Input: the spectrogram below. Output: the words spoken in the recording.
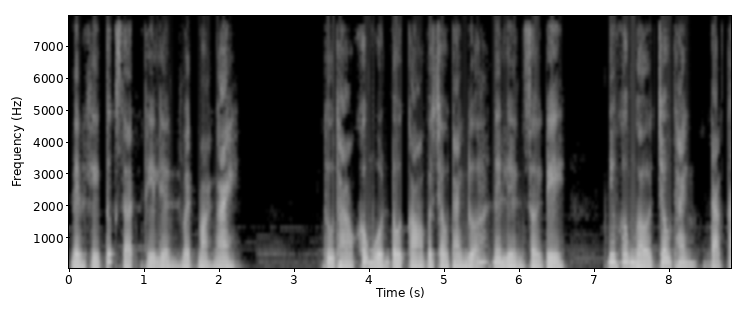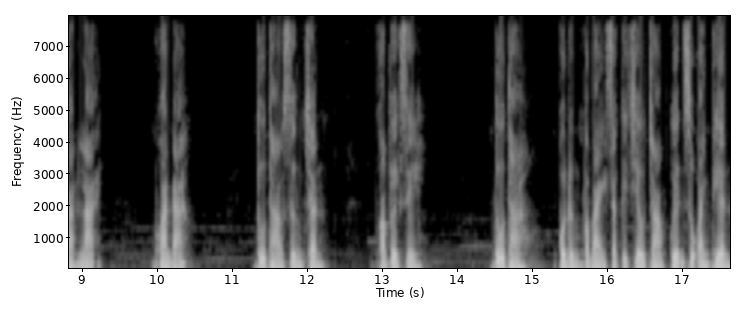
Nên khi tức giận thì liền mệt mỏi ngay. Thu Thảo không muốn đôi co với Châu Thanh nữa nên liền rời đi. Nhưng không ngờ Châu Thanh đã cản lại. Khoan đã. Thu Thảo dừng chân. Có việc gì? Thu Thảo, cô đừng có bày ra cái chiêu trò quyến rũ anh Thiên.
